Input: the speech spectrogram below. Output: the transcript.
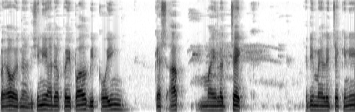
PO nah di sini ada PayPal Bitcoin cash up mileage check jadi mileage check ini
